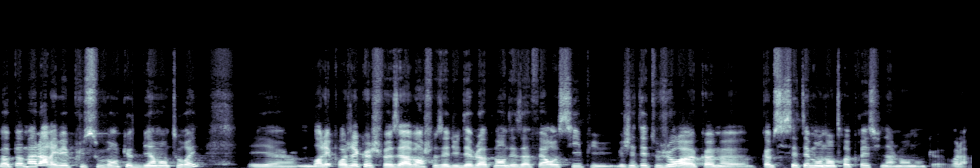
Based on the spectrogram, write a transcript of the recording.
bah, pas mal arrivé plus souvent que de bien m'entourer. Et euh, dans les projets que je faisais avant, je faisais du développement des affaires aussi, puis mais j'étais toujours euh, comme euh, comme si c'était mon entreprise finalement. Donc voilà,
